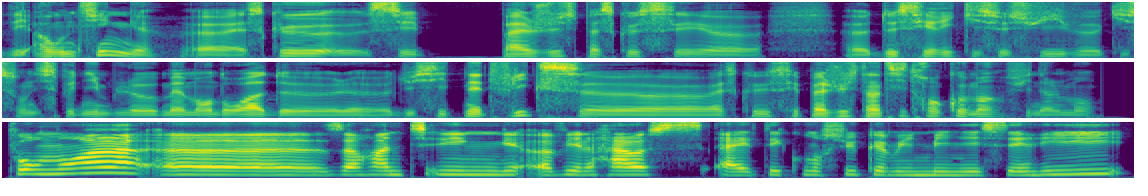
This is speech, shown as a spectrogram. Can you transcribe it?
des Haunting. Est-ce que c'est pas juste parce que c'est deux séries qui se suivent, qui sont disponibles au même endroit de, du site Netflix Est-ce que c'est pas juste un titre en commun finalement? Pour moi, The Haunting of Hill House a été conçu comme une mini-série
